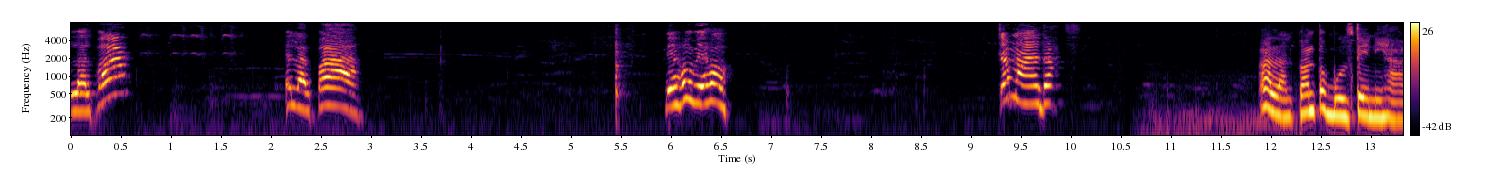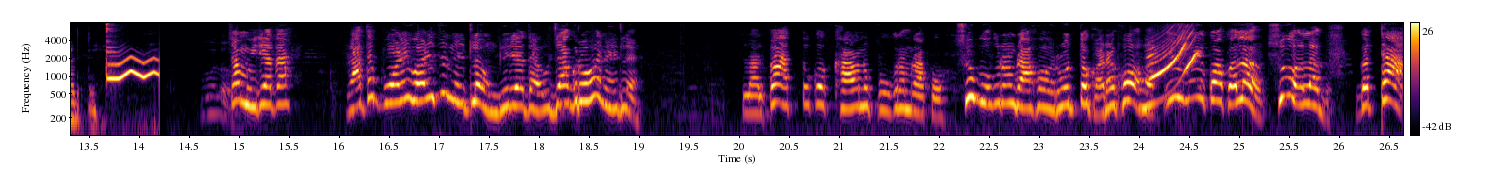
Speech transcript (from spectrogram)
લાલપા? એ લાલપા. બેહો બેહો. ચમ આયા હતા આ લાલપાન તો બોલતે નહીં હારતું ચમ ઉઈ રહ્યા હતા રાતે પોણી વળી છે ને એટલે ઊંઘી રહ્યા હતા ઉજાગરો હોય ને એટલે. લાલપા આજ તો કોઈક ખાવાનો પ્રોગ્રામ રાખો. શું પ્રોગ્રામ રાખો? રોજ તો ઘરે ખો. કોક અલગ. શું અલગ? ગઠ્ઠા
